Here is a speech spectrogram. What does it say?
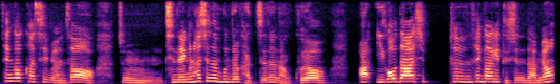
생각하시면서 좀 진행을 하시는 분들 같지는 않고요. 아, 이거다 싶은 생각이 드신다면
